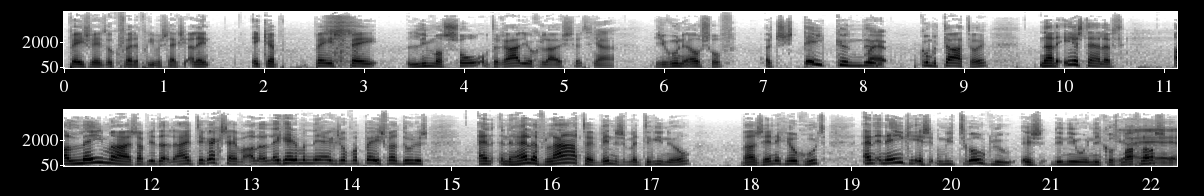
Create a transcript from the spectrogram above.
PSV heeft ook verder prima selectie. Alleen, ik heb PSV Limassol op de radio geluisterd. Ja, Jeroen Elsof, uitstekende maar commentator. Na de eerste helft alleen maar, snap je, dat hij terecht zei van, "Alle- het leek helemaal nergens op wat PSV aan het doen is. En een helft later winnen ze met 3-0. Waanzinnig, heel goed. En in één keer is Mitroglou is de nieuwe Nikos Maglas. Ja, ja, ja.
